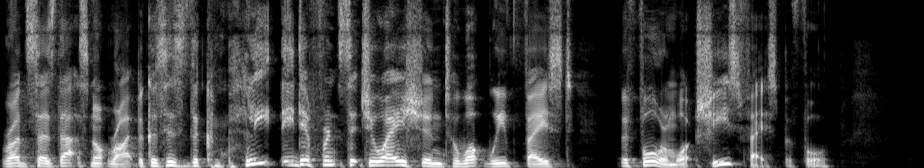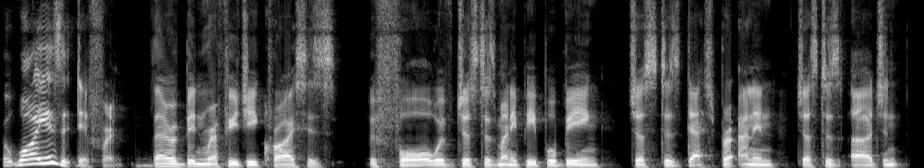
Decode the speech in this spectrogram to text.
Rudd says that's not right because this is a completely different situation to what we've faced before and what she's faced before. But why is it different? There have been refugee crises before with just as many people being just as desperate and in just as urgent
